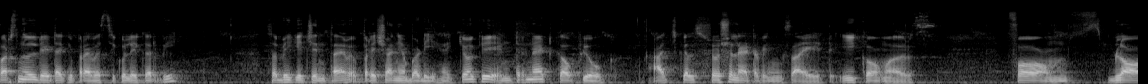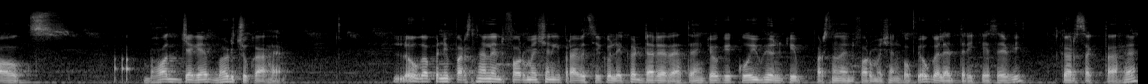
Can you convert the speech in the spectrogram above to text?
पर्सनल डेटा की प्राइवेसी को लेकर भी सभी की चिंताएँ व परेशानियाँ बढ़ी हैं, क्योंकि इंटरनेट का उपयोग आजकल social networking site e commerce forms blogs बहुत जगह बढ़ चुका है। लोग अपनी पर्सनल इन्फॉर्मेशन की प्राइवेसी को लेकर डरे रहते हैं, क्योंकि कोई भी उनकी पर्सनल इन्फॉर्मेशन का उपयोग गलत तरीके से भी कर सकता है।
